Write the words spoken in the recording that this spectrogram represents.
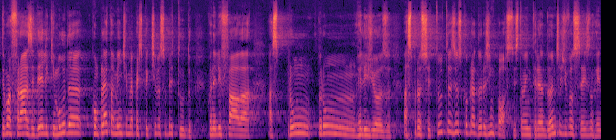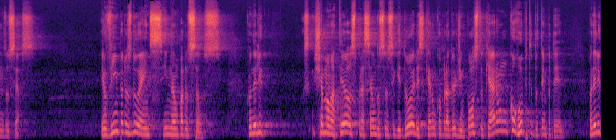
tem uma frase dele que muda completamente a minha perspectiva sobre tudo. Quando ele fala para um, um religioso, as prostitutas e os cobradores de impostos estão entrando antes de vocês no reino dos céus. Eu vim para os doentes e não para os sãos. Quando ele chama Mateus para ser um dos seus seguidores, que era um cobrador de imposto, que era um corrupto do tempo dele. Quando ele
